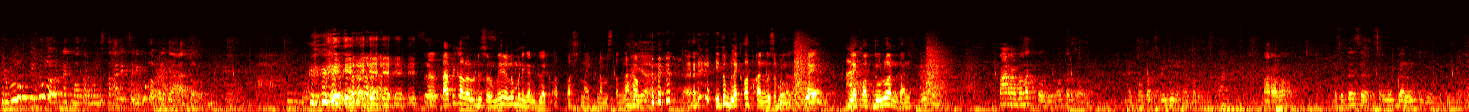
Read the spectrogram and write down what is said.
Terbukti gue nggak naik motor enam setengah naik seribu nggak pernah jatuh. tapi kalau lu disuruh milih lu mendingan blackout pas naik enam setengah. Iya. itu blackout kan lu sebenarnya? Kayak blackout duluan kan parah banget kalau bawa motor soalnya. Naik motor seribu naik motor setengah parah banget. Maksudnya se seugal itu gue ketemu motor.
